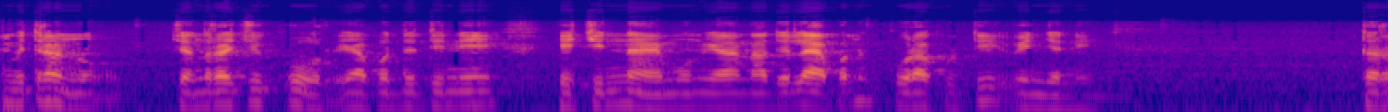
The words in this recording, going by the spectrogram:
मित्रांनो चंद्राची कोर या पद्धतीने हे चिन्ह आहे. म्हणून याला नाव दिलं आहे आपण कोराकृती व्यंजने. तर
